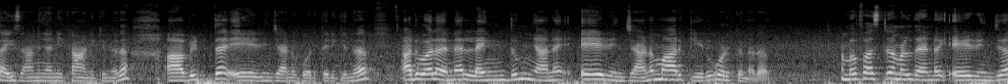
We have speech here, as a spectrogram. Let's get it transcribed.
സൈസാണ് ഞാൻ ഈ കാണിക്കുന്നത്. വിട്ട് ഏഴ് ഇഞ്ചാണ് കൊടുത്തിരിക്കുന്നത്. അതുപോലെ തന്നെ ലെങ്തും ഞാൻ ഏഴ് ഇഞ്ചാണ് മാർക്ക് ചെയ്ത് കൊടുക്കുന്നത്. അപ്പോൾ ഫസ്റ്റ് നമ്മൾ വേണ്ട ഏഴ് ഇഞ്ച്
